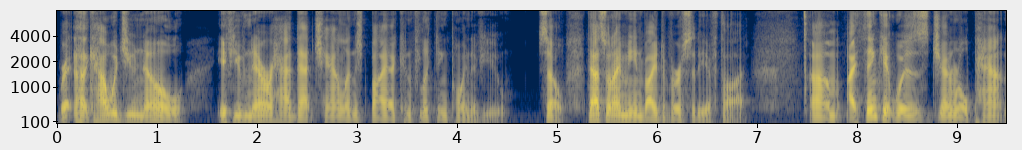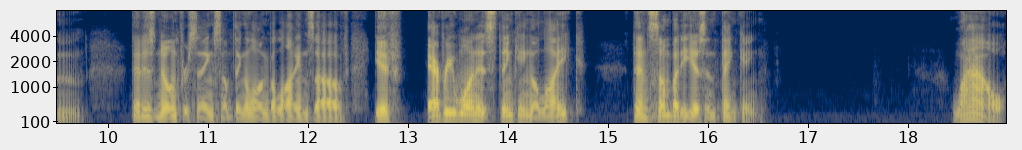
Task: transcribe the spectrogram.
Right? Like, how would you know if you've never had that challenged by a conflicting point of view? So that's what I mean by diversity of thought. Um, I think it was General Patton that is known for saying something along the lines of if everyone is thinking alike, then somebody isn't thinking. Wow,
